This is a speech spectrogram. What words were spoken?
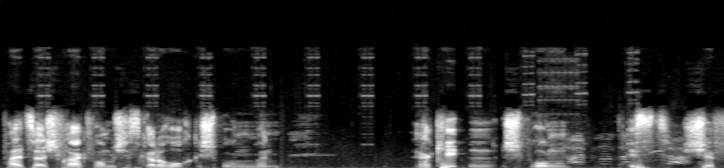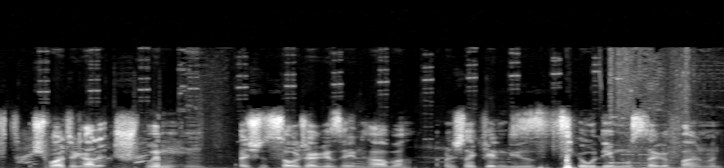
Falls ihr euch fragt, warum ich jetzt gerade hochgesprungen bin. Raketensprung ist Shift. Ich wollte gerade sprinten, weil ich einen Soldier gesehen habe. Und ich direkt wieder in dieses COD-Muster gefallen bin.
